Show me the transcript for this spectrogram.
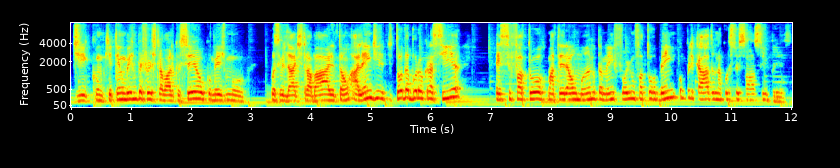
de com que tem o mesmo perfil de trabalho que o seu, com o mesmo possibilidade de trabalho. Então, além de, de toda a burocracia, esse fator material humano também foi um fator bem complicado na constituição da sua empresa.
